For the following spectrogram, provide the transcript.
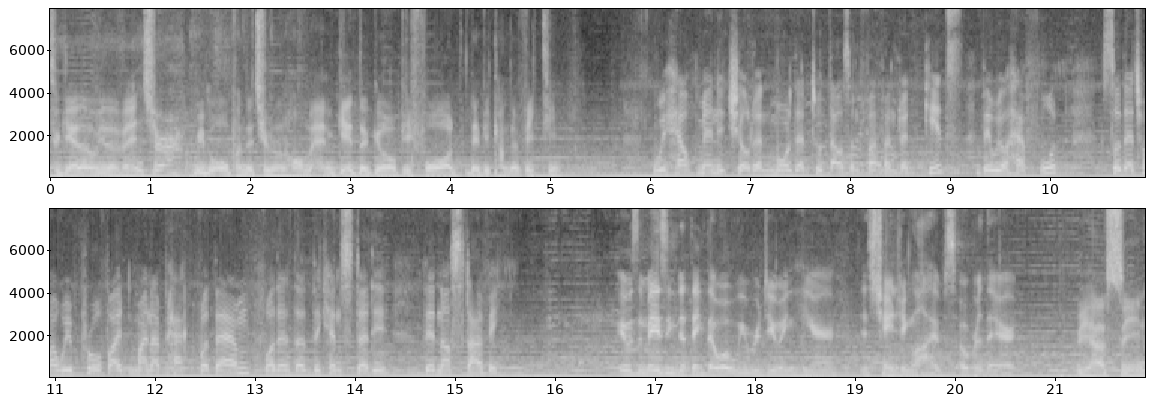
Together with Adventure, we will open the children home and get the girl before they become the victim. We help many children, more than 2,500 kids. They will have food, so that's why we provide manna pack for them, for that, that they can study. They're not starving. It was amazing to think that what we were doing here is changing lives over there. We have seen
